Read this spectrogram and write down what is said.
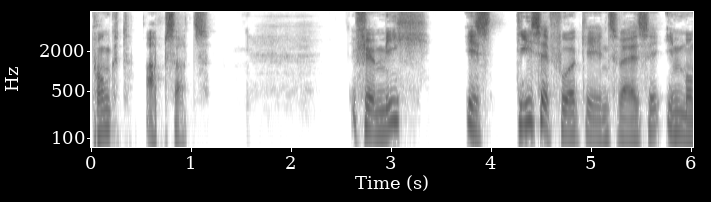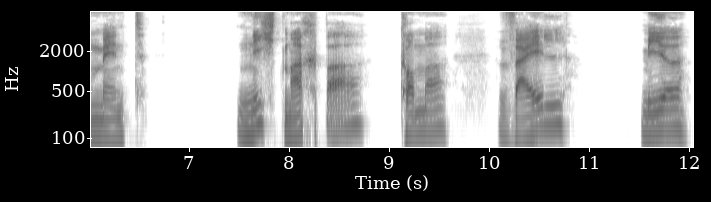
Punkt, Absatz. Für mich ist diese Vorgehensweise im Moment nicht machbar, weil mir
